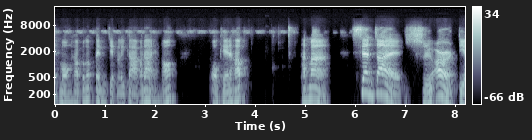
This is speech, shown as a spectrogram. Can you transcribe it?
7 โมงครับ แล้วก็เป็น 7 นาฬิกาก็ได้เนาะ โอเคนะครับ ถัดมา现在十二点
